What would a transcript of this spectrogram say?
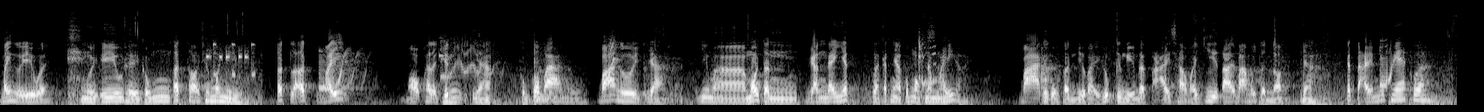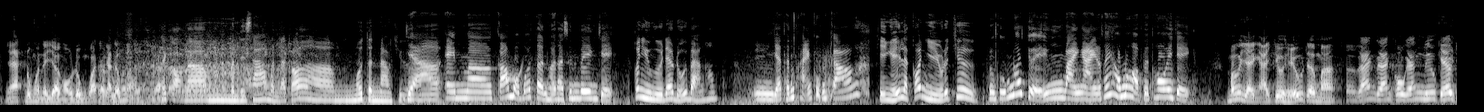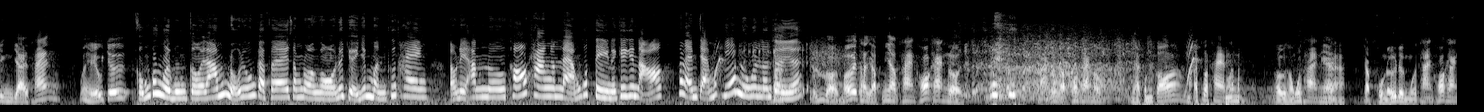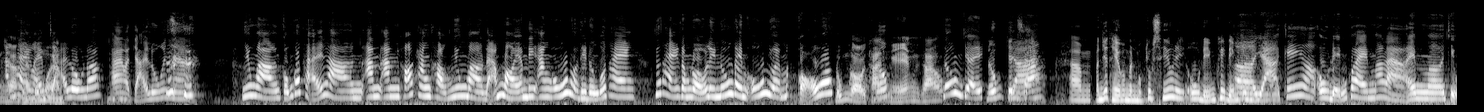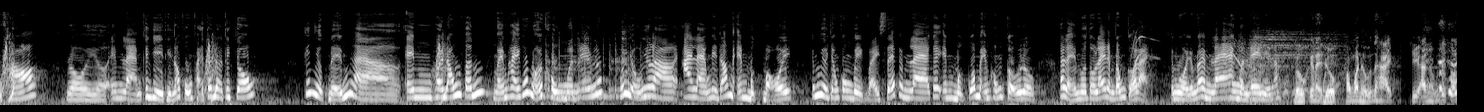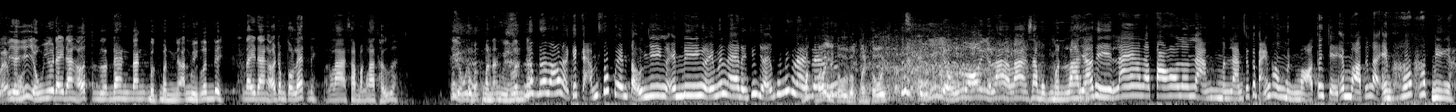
mấy người yêu rồi Người yêu thì cũng ít thôi chứ không có nhiều. ít là ít mấy một hay là chín Dạ cũng có ba người. ba người? Dạ. Nhưng mà mối tình gần đây nhất là cách nhau cũng một năm mấy rồi. Ba cái cuộc tình như vậy rút kinh nghiệm ra tại sao phải chia tay ba mối tình đó? Dạ. Chắc tại em nhút nhát quá. Nhát đúng rồi nãy giờ ngồi rung quá trời Dạ, đúng rồi. rồi. Dạ. thế còn à, mình thì sao? Mình đã có à, mối tình nào chưa? Dạ, em à, có một mối tình hồi thời sinh viên chị. Có nhiều người đeo đuổi bạn không? Ừ, Dạ, thỉnh thoảng cũng có. Chị nghĩ là có nhiều đó chứ. Mình cũng nói chuyện vài ngày rồi thấy không hợp thì thôi chị mới có vài ngày chưa hiểu hết trơn mà. Ráng ráng cố gắng níu kéo chừng vài tháng mới hiểu chứ. Cũng có người buồn cười lắm rủ đi uống cà phê xong rồi ngồi nói chuyện với mình cứ than dạo này anh ờ, khó khăn anh làm không có tiền này kia cái nọ. Thế là em chạy mất dép luôn anh lên kỳ á. Đúng rồi mới tha gặp nhau than khó khăn rồi. Bạn có gặp khó khăn không? Dạ cũng có mà ít có than lắm ừ không có than nha. Dạ. gặp phụ nữ đừng mà than khó khăn nha. Anh than là đúng em rồi. chạy anh. luôn đó. Than là chạy luôn á nha nhưng mà cũng có thể là anh anh khó khăn thật nhưng mà đã mời em đi ăn uống rồi thì đừng có than. Chứ than xong rồi ly nước đem uống vô em mắc cổ á. Đúng rồi than Đúng. nghẹn sao? Đúng không chị? Đúng chính Dạ. xác. À, mình giới thiệu về mình một chút xíu đi ưu điểm khuyết điểm của Ờ, mình. dạ cái ờ, ưu điểm của em á là em ờ, chịu khó. Rồi ờ, em làm cái gì thì nó cũng phải tới nơi tới chốn. Cái nhược điểm là em hơi nóng tính mà em hay có nỗi khùng mình em lắm. Ví dụ như là ai làm cái gì đó mà em bực bội giống như trong công việc vậy sếp em la cái em bực quá mà em không cự được. Thế là em vô toilet em đóng cửa lại. Em ngồi trong đó em la mình em vậy đó. Được cái này được không ảnh hưởng tới hai chỉ ảnh hưởng tới toilet bây giờ thôi. ví dụ như đây đang ở đang đang bực mình anh Quyền Linh đi. Đây đang ở trong toilet đi. Bạn la sao bạn la thử rồi thí dụ là bực mình anh Quyền Linh đó. Lúc đó đó là cái cảm xúc của em tự nhiên rồi em điên rồi em mới la được chứ giờ em cũng biết la mắc sao mới gì tôi bực mình tôi. Em ví dụ thôi la là la sao một mình la dạ thì la la to lên làm mình làm cho cái bản thân mình mệt đó chị. Em mệt tức là em hết hết điên à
